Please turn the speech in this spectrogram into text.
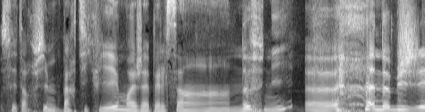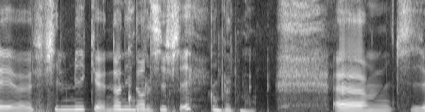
c'est un film particulier. Moi, j'appelle ça un ovni, euh, un objet euh, filmique non identifié, Complètement. qui,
